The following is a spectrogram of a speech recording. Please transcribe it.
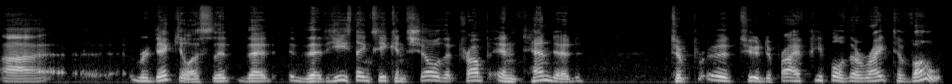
uh, ridiculous that that that he thinks he can show that Trump intended to uh, to deprive people of their right to vote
